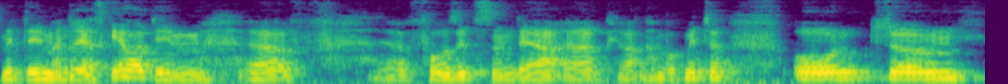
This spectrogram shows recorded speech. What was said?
mit dem Andreas Gerold, dem äh, äh Vorsitzenden der äh, Piraten Hamburg Mitte. Und ähm, äh,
